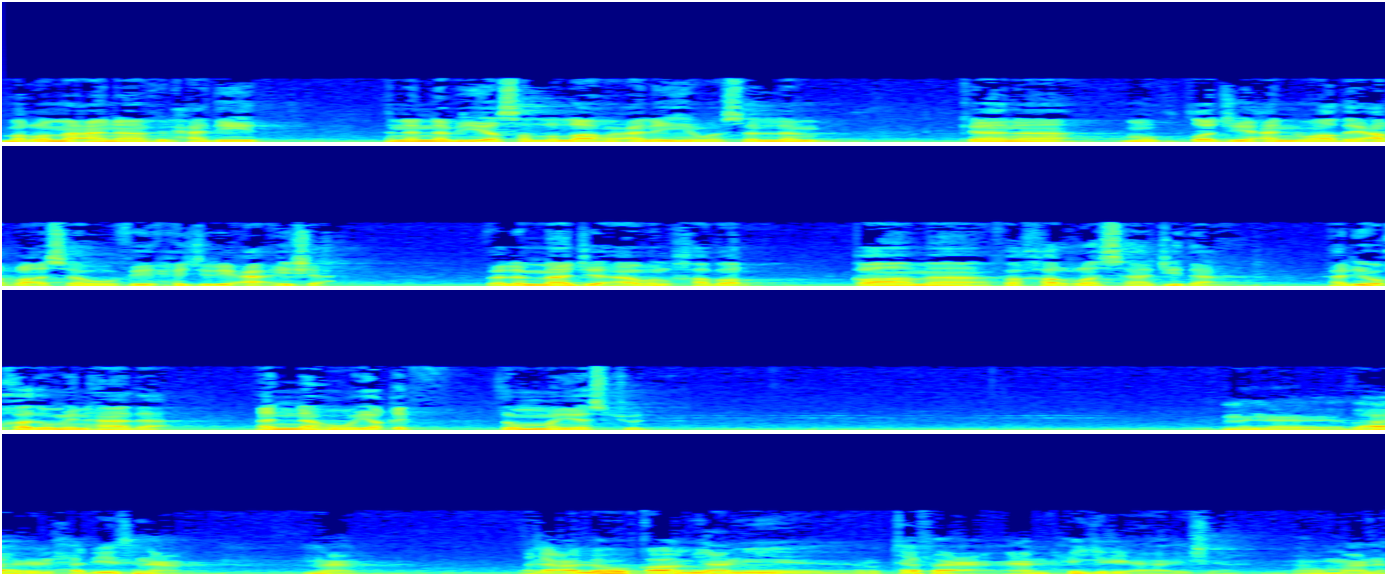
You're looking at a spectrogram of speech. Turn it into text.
مر معنا في الحديث أن النبي صلى الله عليه وسلم كان مضطجعا واضعا رأسه في حجر عائشة فلما جاءه الخبر قام فخر ساجدا. هل يؤخذ من هذا أنه يقف ثم يسجد؟ من ظاهر الحديث نعم. نعم. ولعله قام يعني ارتفع عن حجر عائشة. أو معنى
